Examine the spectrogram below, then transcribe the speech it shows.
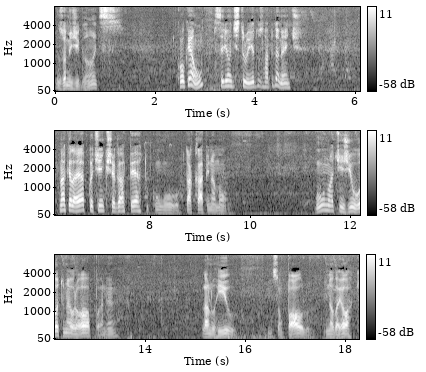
os Homens Gigantes, qualquer um seriam destruídos rapidamente. Naquela época tinha que chegar perto com o tacape na mão. Um não atingiu o outro na Europa, né? Lá no Rio, em São Paulo, em Nova York.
